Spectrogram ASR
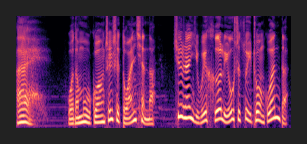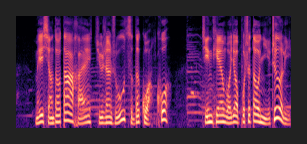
哎，我的目光真是短浅呐，居然以为河流是最壮观的，没想到大海居然如此的广阔。”今天我要不是到你这里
